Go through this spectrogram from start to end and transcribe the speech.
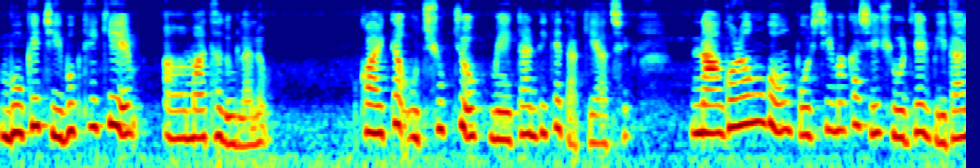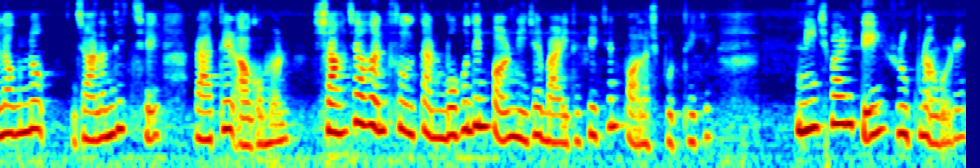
বুকে চিবুক ঠেকিয়ে মাথা দুলালো। কয়েকটা উৎসুক চোখ মেয়েটার দিকে তাকিয়ে আছে। নাগরঙ্গ পশ্চিম আকাশে সূর্যের বিদায়লগ্ন জানান দিচ্ছে রাতের আগমন। শাহজাহান সুলতান বহুদিন পর নিজের বাড়িতে ফিরছেন পলাশপুর থেকে। নিজ বাড়িতে রূপনগরে।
